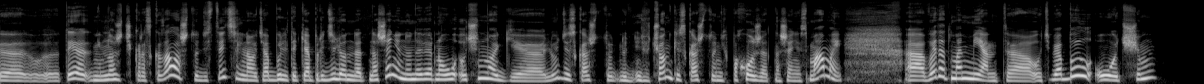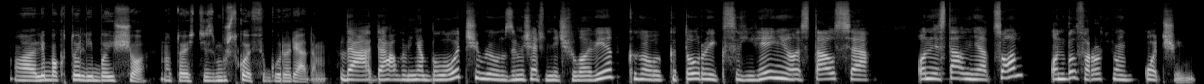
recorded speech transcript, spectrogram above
э, ты немножечко рассказала, что действительно у тебя были такие определенные отношения, ну, наверное, очень многие люди скажут, что, ну, девчонки скажут, что у них похожие отношения с мамой. А в этот момент э, у тебя был отчим, либо кто-либо еще, ну, то есть из мужской фигуры рядом. Да, да, у меня был отчим, замечательный человек, который, к сожалению, остался... Он не стал мне отцом, Он был хорошим очень.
